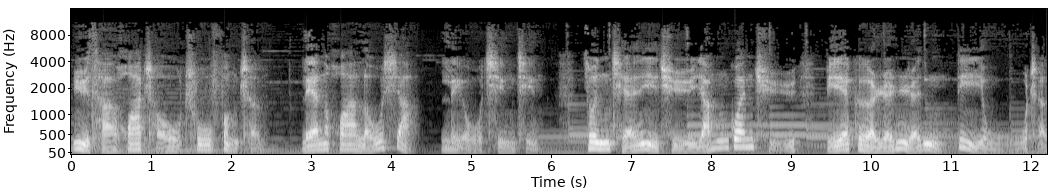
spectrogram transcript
玉惨花愁出凤城。莲花楼下柳青青，樽前一曲阳关曲，别个人人第五城。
